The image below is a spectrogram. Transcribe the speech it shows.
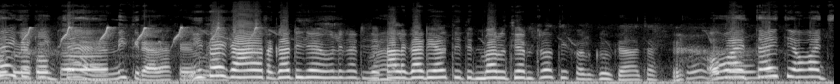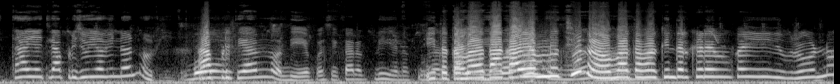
કોક ને કોક નીકળ્યા રાખે ઈ થાય કે ગાડી જાય ઓલી ગાડી જાય. કાલે ગાડી આવતી હતી ને મારું ધ્યાન રહેતી કર ગુર જાય. અવાજ થાય તે અવાજ થાય એટલે આપણે જોઈ આવી ના નો રહી. ધ્યાન ન દઈએ પછી કારક દઈએ ઈ તો તમારે ત્યાં કાયમનું થયું ને અમારે તમારે કિંદર ખેડે એવું કઈ રોડ નો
